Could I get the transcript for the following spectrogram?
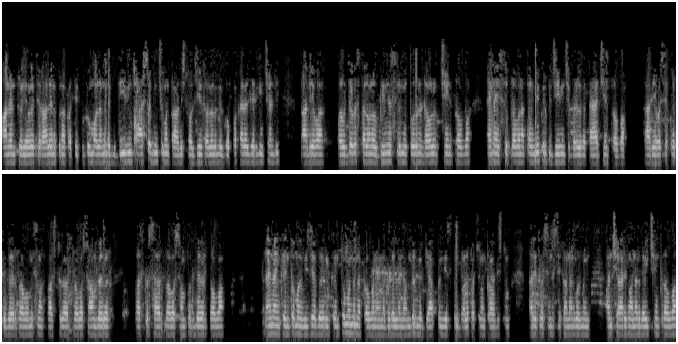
ఆన్లైన్ ప్రియులు ఎవరైతే రాలేనుకున్న ప్రతి కుటుంబాలను మీరు దీవించి ఆస్వాదించమని ప్రార్థిష్టం వాళ్ళ జీవితాలలో మీరు గొప్ప కార్యాలు జరిగించండి. నా దేవ వాళ్ళ ఉద్యోగ స్థలంలో బిజినెస్లో మీ తోడును డెవలప్ చేయండి ప్రభావ అయినా ఇస్తూ ప్రభావ నా తన మీ కొరకు జీవించే బిడ్డలుగా తయారు చేయండి ప్రభావ నా దేవ సెక్రటరీ దగ్గర ప్రభావ మిశ్రమ పాస్టర్ గారు ప్రభావ శ్యామ్ దగ్గర భాస్కర్ సార్ ప్రభావ సంపత్ దగ్గర ప్రభావ ఆయన ఇంకా ఎంతో మంది విజయ గారు ఇంకా ఎంతో మంది ఉన్న ప్రభావ ఆయన బిడ్డలను అందరూ మీరు జ్ఞాపకం చేసుకుని బలపరచడం ప్రార్థిష్టం ఆ రీతిలో చంద్రశేఖర్ కూడా మేము మంచి ఆరోగ్యం అన్నది దయచేయం ప్రభావ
